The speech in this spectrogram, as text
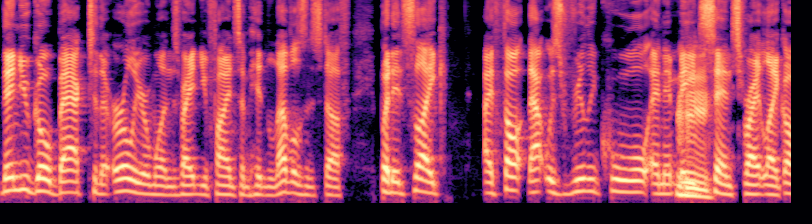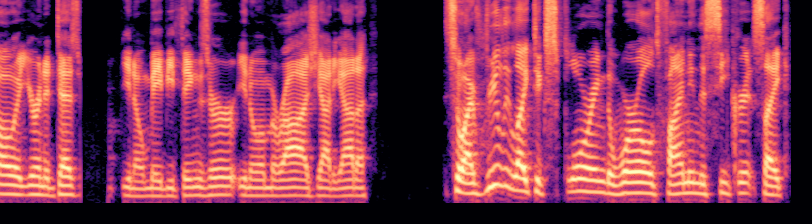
then you go back to the earlier ones, right? You find some hidden levels and stuff. But it's like, I thought that was really cool and it made mm-hmm. sense, right? Like, oh, you're in a desert you know maybe things are you know a mirage, yada yada. So I really liked exploring the world, finding the secrets, like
